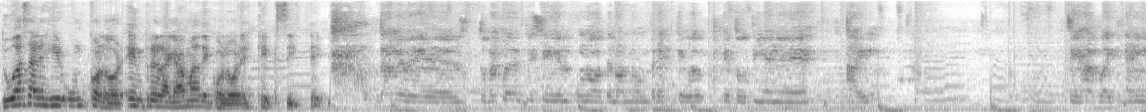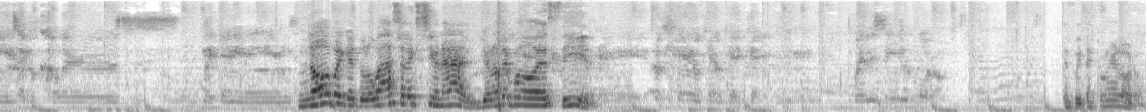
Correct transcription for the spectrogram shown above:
Tú vas a elegir un color entre la gama de colores que existe. Dame ver, ¿tú me puedes decir uno de los nombres que, tú tienes ahí? Do you have like names? No, porque tú lo vas a seleccionar. Yo no te puedo decir. Puedes decir oro. ¿Te fuiste con el oro?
